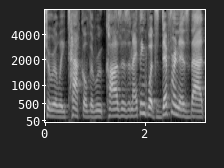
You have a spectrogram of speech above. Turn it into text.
to really tackle the root causes. And I think what's different is that that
